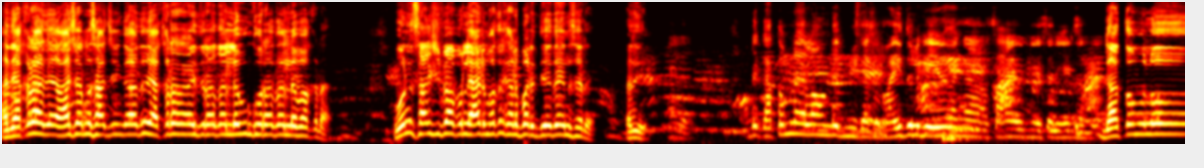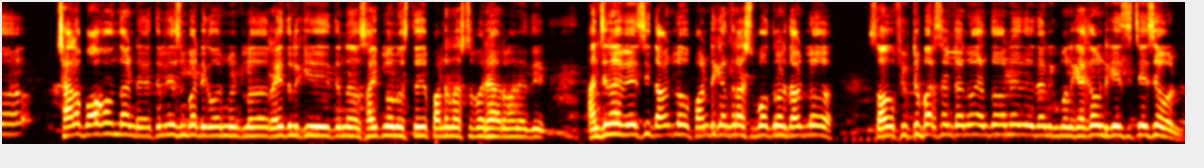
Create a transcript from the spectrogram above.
అది ఎక్కడ ఆచరణ సాధ్యం కాదు ఎక్కడ రైతు రథాలు లేవు ఇంకో రథాలు లేవు అక్కడ. ఓన్లీ సాక్షి పేపర్లో యాడ్ మాత్రం కనపడింది ఏదైనా సరే. అది. అంటే గతంలో ఎలా ఉండేది మీకు? అసలు రైతులకు ఏ విధంగా సహాయం చేశారు? గతంలో చాలా బాగుందండి. తెలుగుదేశం పార్టీ గవర్నమెంట్లో రైతులకి ఏదైనా సైక్లోన్ వస్తే పంట నష్టపరిహారం అనేది అంచనా వేసి దాంట్లో పంటకి ఎంత నష్టపోతున్నాడు దాంట్లో ఫిఫ్టీ పర్సెంట్ అను ఎంతో అనేది దానికి మనకి అకౌంట్కి వేసి చేసేవాళ్ళు.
